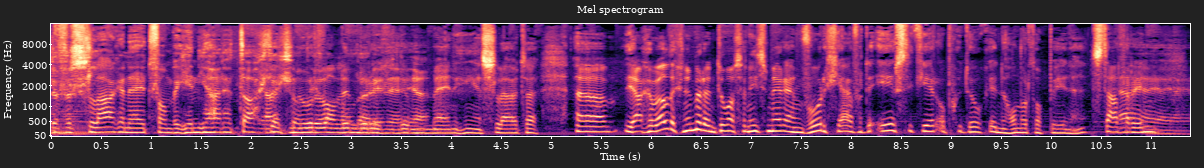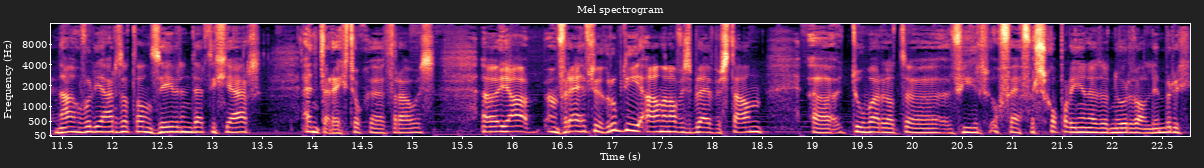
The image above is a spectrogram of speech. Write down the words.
De verslagenheid van begin jaren tachtig. Ja, het noorden van Limburg, de ja. mijnen gingen sluiten. Uh, ja, geweldig nummer. En toen was er niets meer. En vorig jaar voor de eerste keer opgedoken in de 100 op 1. Hè. Het staat Ja, erin. ja, ja, ja, ja. Na hoeveel jaar is dat dan? 37 jaar. En terecht ook, eh, trouwens. Eh, ja, een vrij heftige groep die aan en af is blijven bestaan. Eh, toen waren dat eh, vier of vijf verschoppelingen uit het noorden van Limburg.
